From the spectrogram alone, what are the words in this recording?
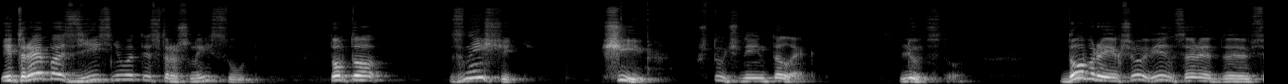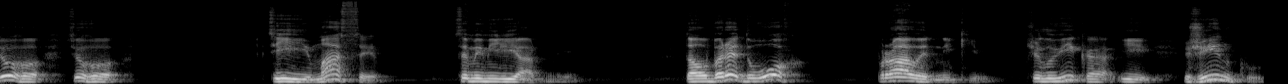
І треба здійснювати страшний суд. Тобто знищить щі штучний інтелект, людство. Добре, якщо він серед е, всього цього цієї маси семимільярдної та обере двох праведників, чоловіка і жінку,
